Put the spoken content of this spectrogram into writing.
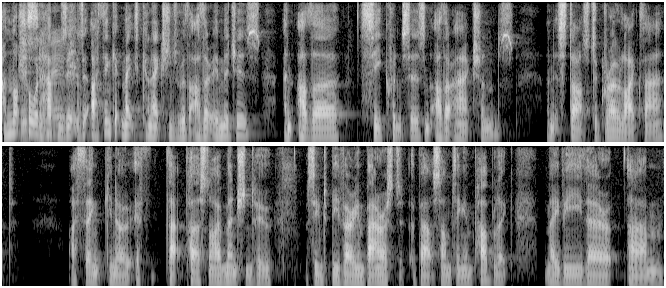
am not sure what happens. It, I think it makes connections with other images and other sequences and other actions, and it starts to grow like that. I think, you know, if that person I mentioned who seemed to be very embarrassed about something in public, maybe they're um,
